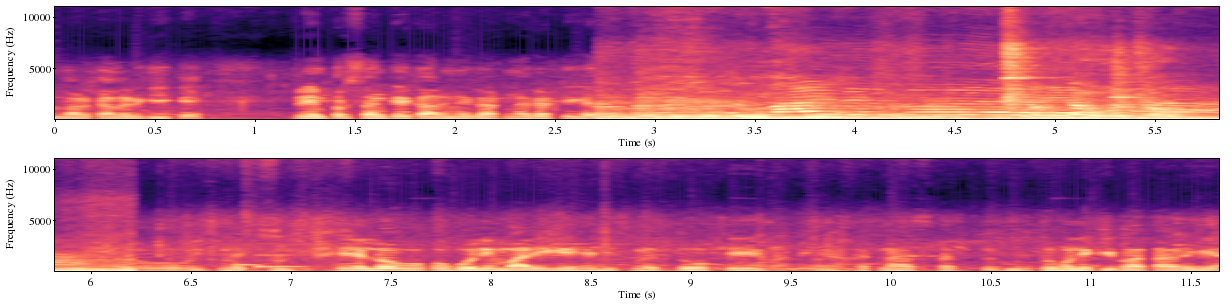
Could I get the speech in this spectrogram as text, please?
लड़का लड़की के प्रेम प्रसंग के कारण ये घटना घटी है। तो इसमें छह लोगों को गोली मारी गई है जिसमें दो की घटना स्थल पर मृत्यु होने की बात आ रही है।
